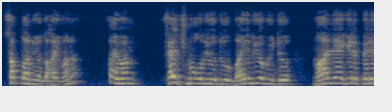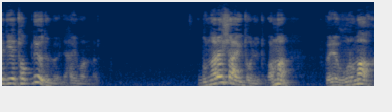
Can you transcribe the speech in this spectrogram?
Saplanıyordu hayvana. Hayvan felç mi oluyordu, bayılıyor muydu? Mahalleye gelip belediye topluyordu böyle hayvanları. Bunlara şahit oluyorduk ama böyle vurmak,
